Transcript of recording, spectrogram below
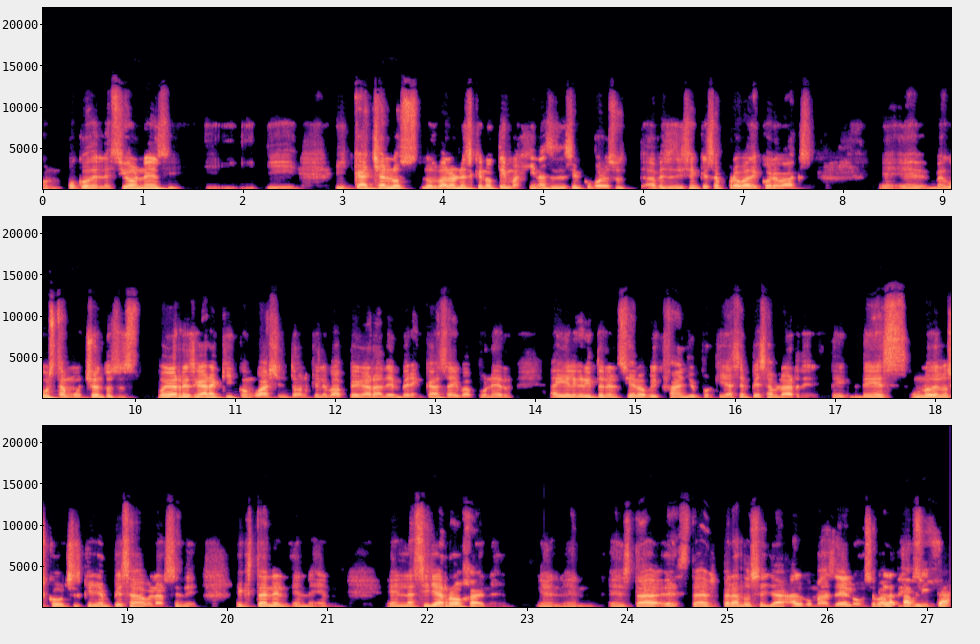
un poco de lesiones y, y, cacha los, los balones que no te imaginas, es decir, por eso a veces dicen que esa prueba de corebacks eh, eh, me gusta mucho, entonces voy a arriesgar aquí con Washington, que le va a pegar a Denver en casa y va a poner ahí el grito en el cielo Big Fangio, porque ya se empieza a hablar de, es uno de los coaches que ya empieza a hablarse de, que están en, en, la silla roja, está, está esperándose ya algo más de él o se va a la tablita.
